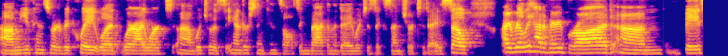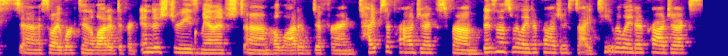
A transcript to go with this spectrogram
um, you can sort of equate what where I worked, um, which was Andersen Consulting back in the day, which is Accenture today. So I really had a very broad um, based. Uh, so I worked in a lot of different industries, managed um, a lot of different types of projects, from business related projects to IT related projects.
